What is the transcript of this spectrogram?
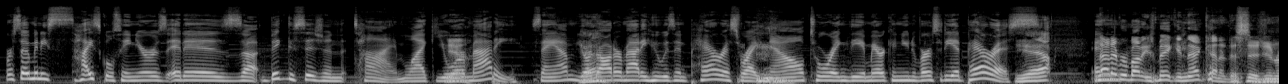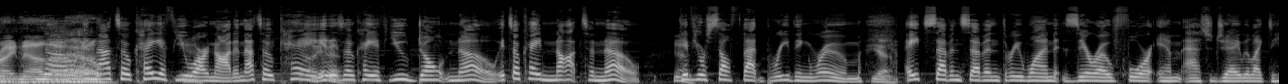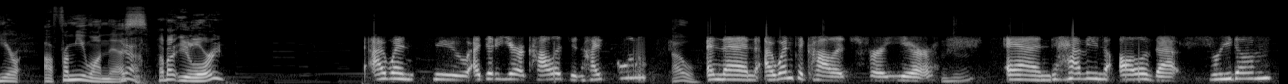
For so many high school seniors, it is uh, big decision time. Like your Yeah. Maddie, Sam, your Yeah. daughter Maddie, who is in Paris right now, touring the American University at Paris. Yeah. Not everybody's making that kind of decision right now, No, though. and that's okay if you are not, and that's okay. Oh, yeah. is okay if you don't know. It's okay not to know. Give yourself that breathing room. Yeah. 877 3104 MSJ. We like to hear uh, from you on this. Yeah. How about you, Lori? I went to, I did a year of college in high school, Oh. and then I went to college for a year. Mm-hmm. And having all of that freedom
